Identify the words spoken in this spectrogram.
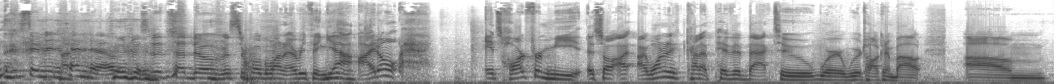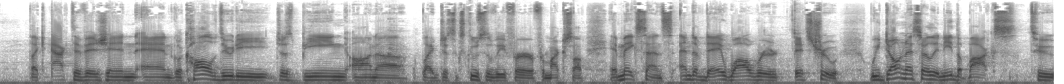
Nintendo. Mr. Nintendo, Mr. Pokemon, everything. Yeah, I don't. It's hard for me. So I, I wanted to kind of pivot back to where we were talking about um, like Activision and Call of Duty just being on uh like just exclusively for for Microsoft. It makes sense. End of day, while we're it's true, we don't necessarily need the box to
